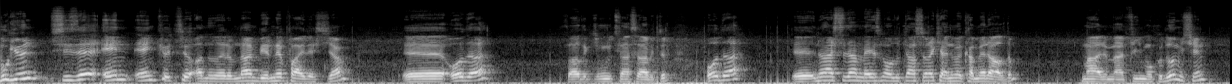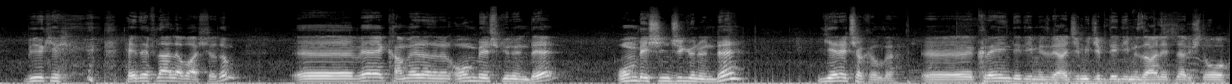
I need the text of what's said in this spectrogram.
Bugün size en en kötü anılarımdan birini paylaşacağım. Ee, o da Sadıkcığım lütfen sabittir. O da e, üniversiteden mezun olduktan sonra kendime kamera aldım. Malum ben film okuduğum için büyük hedeflerle başladım. Ee, ve kameranın 15 gününde 15. gününde yere çakıldı. Ee, crane dediğimiz veya jib dediğimiz aletler işte o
